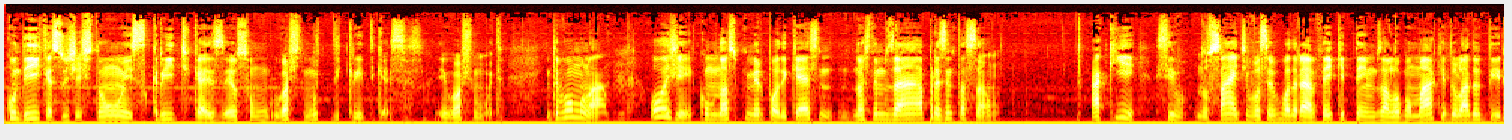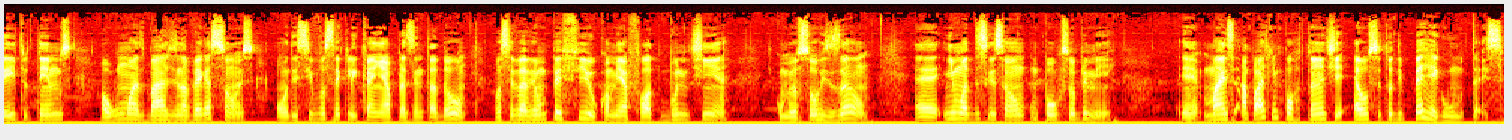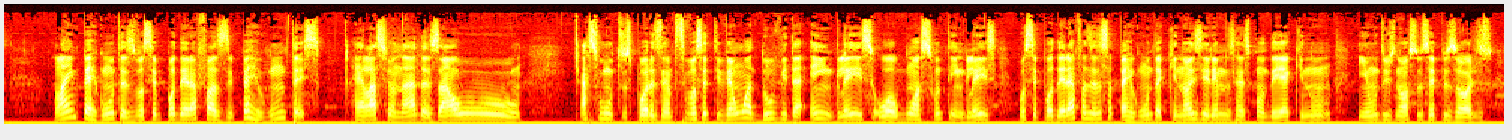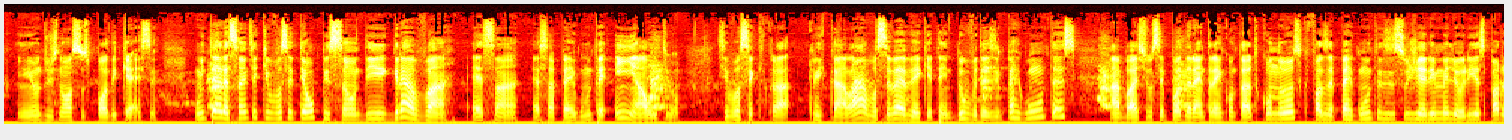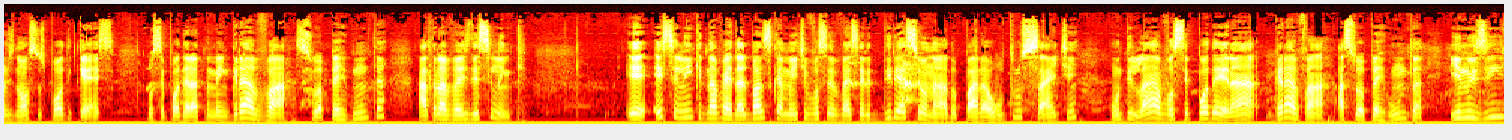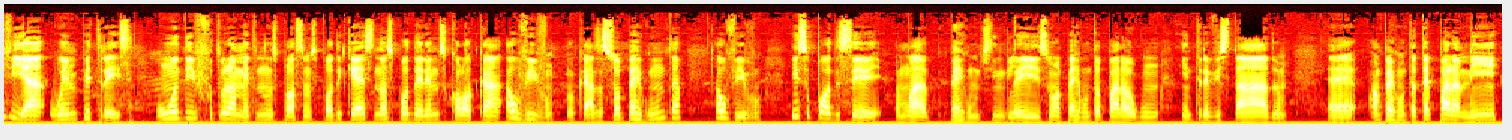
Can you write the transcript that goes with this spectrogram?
com dicas, sugestões, críticas. Eu, sou, eu gosto muito de críticas. Eu gosto muito. Então vamos lá. Hoje, como nosso primeiro podcast, nós temos a apresentação. Aqui se, no site você poderá ver que temos a logomarca e do lado direito temos algumas barras de navegações, onde se você clicar em apresentador, você vai ver um perfil com a minha foto bonitinha, com meu sorrisão é, e uma descrição um pouco sobre mim. É, mas a parte importante é o setor de perguntas. Lá em perguntas você poderá fazer perguntas relacionadas ao assuntos. Por exemplo, se você tiver uma dúvida em inglês ou algum assunto em inglês, você poderá fazer essa pergunta que nós iremos responder aqui em um dos nossos episódios, em um dos nossos podcasts. O interessante é que você tem a opção de gravar essa, essa pergunta em áudio. Se você clicar lá, você vai ver que tem dúvidas e perguntas. Abaixo você poderá entrar em contato conosco, fazer perguntas e sugerir melhorias para os nossos podcasts. Você poderá também gravar sua pergunta através desse link. Esse link, na verdade, basicamente você vai ser direcionado para outro site, onde lá você poderá gravar a sua pergunta e nos enviar o MP3, onde futuramente nos próximos podcasts nós poderemos colocar ao vivo, no caso a sua pergunta ao vivo. Isso pode ser uma pergunta em inglês, uma pergunta para algum entrevistado, é, uma pergunta até para mim,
